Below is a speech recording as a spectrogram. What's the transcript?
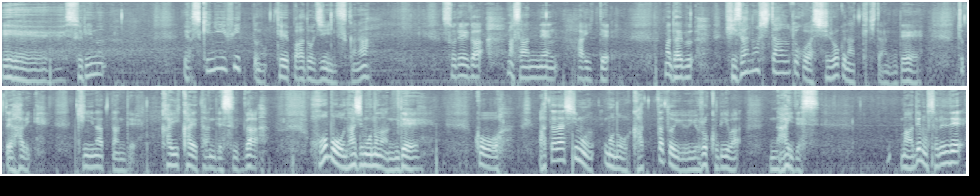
えー、スリムいやスキニーフィットのテーパードジーンズかな。それが、まあ、3年履いて、まあ、だいぶ膝の下のとこが白くなってきたんでちょっとやはり気になったんで買い替えたんですがほぼ同じものなんでこう新しいものを買ったという喜びはないです。まあでもそれで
